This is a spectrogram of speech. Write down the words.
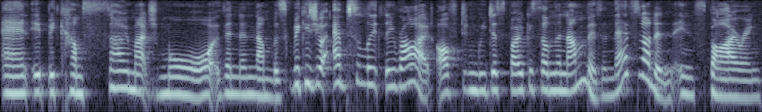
and it becomes so much more than the numbers. Because you're absolutely right. Often we just focus on the numbers and that's not inspiring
